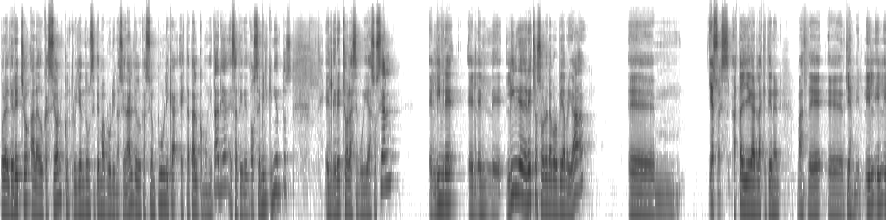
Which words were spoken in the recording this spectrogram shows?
por el derecho a la educación, construyendo un sistema plurinacional de educación pública estatal comunitaria, esa tiene 12.500. El derecho a la seguridad social, el libre, el, el, eh, libre derecho sobre la propiedad privada. eh, y eso es, hasta llegar las que tienen más de eh, 10.000. Y, y-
